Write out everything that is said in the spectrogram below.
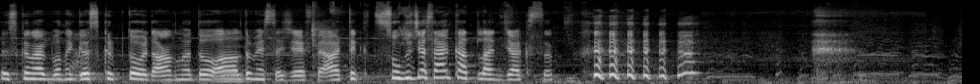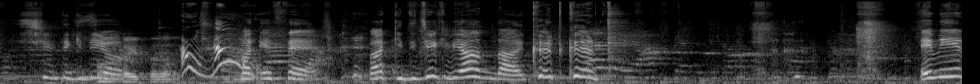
Özkan abi bana göz kırptı orada anladı o aldı mesajı Efe. Artık sonuca sen katlanacaksın. Şimdi gidiyor. kayıtları. Bak Efe. Bak gidecek bir anda. Kırt kırt. Emir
